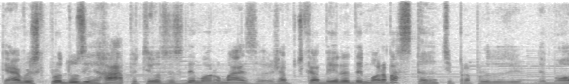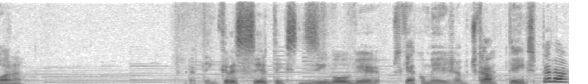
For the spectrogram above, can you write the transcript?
Tem árvores que produzem rápido, tem outras que demoram mais. A jabuticabeira demora bastante para produzir. Demora. Tem que crescer, tem que se desenvolver. Você quer comer jabuticaba? Tem que esperar.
